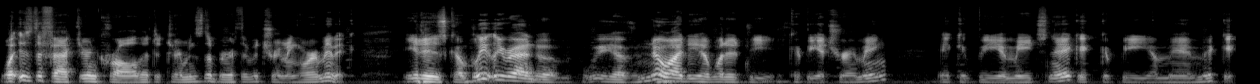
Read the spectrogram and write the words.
What is the factor in crawl that determines the birth of a trimming or a mimic? It is completely random. We have no idea what it'd be. It could be a trimming, it could be a meat snake, it could be a mimic, it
